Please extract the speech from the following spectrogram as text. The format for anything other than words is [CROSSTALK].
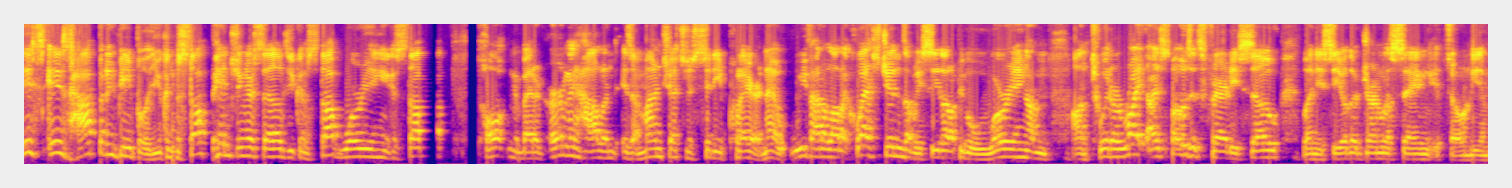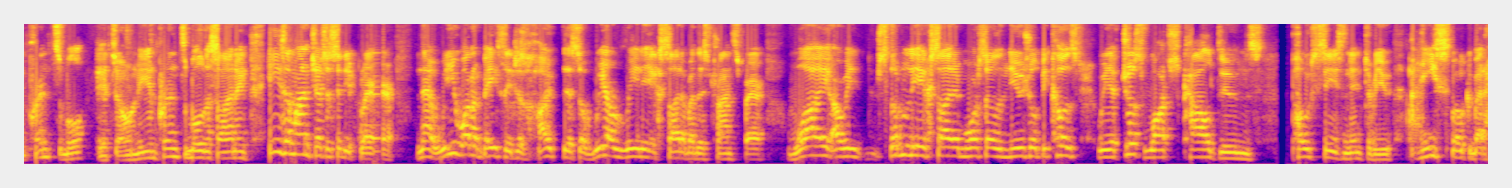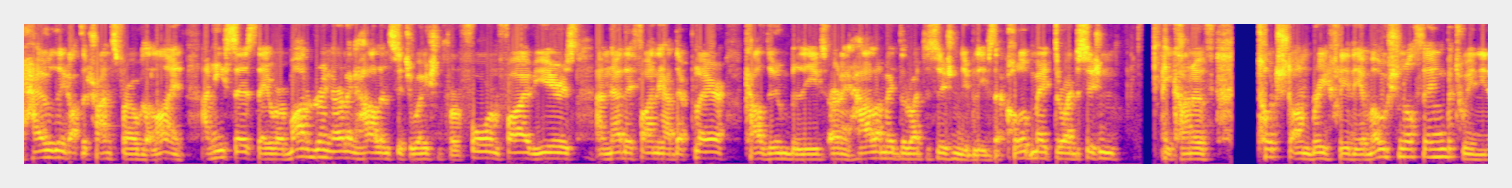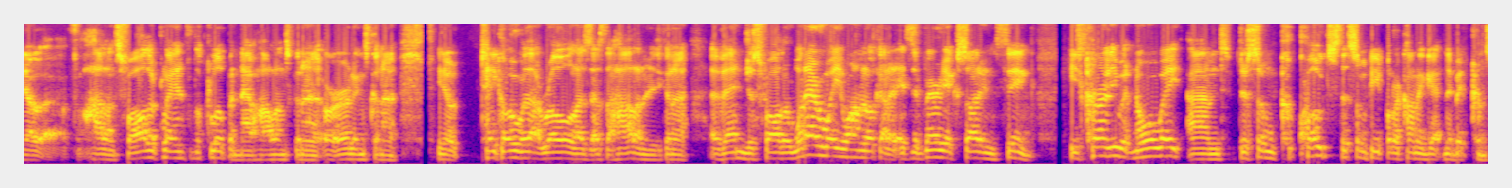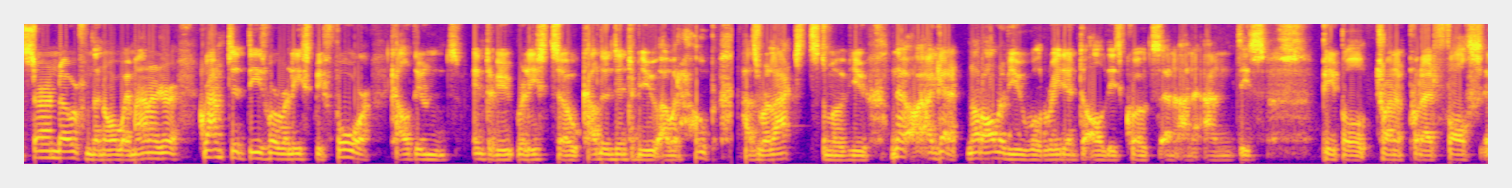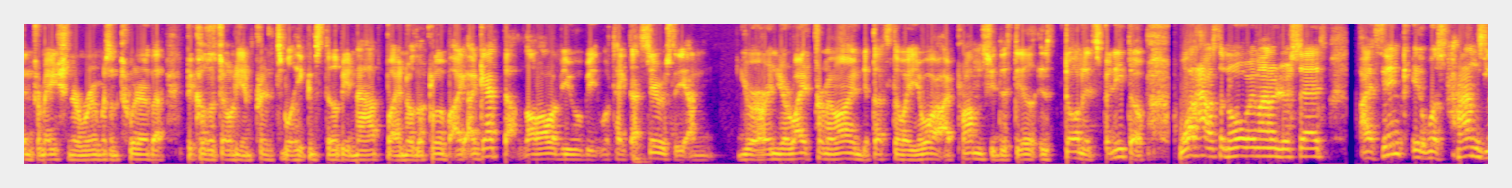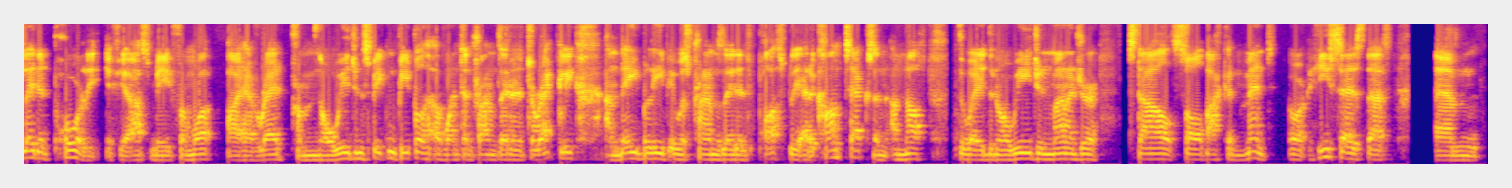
this is happening, people. You can stop pinching yourselves. You can stop worrying. You can stop talking about it. Erling Haaland is a Manchester City player. Now, we've had a lot of questions and we see a lot of people worrying on, on Twitter. Right, I suppose it's fairly so when you see other journalists saying it's only in principle. It's only in principle the signing. He's a Manchester City player. Now, we want to basically just hype this up. We are really excited by this transfer. Why are we suddenly excited more so than usual? Because we have just watched Khaldoon's post-season interview, and he spoke about how they got the transfer over the line. And he says they were monitoring Erling Haaland's situation for four and five years, and now they finally had their player. Khaldoon believes Erling Haaland made the right decision. He believes the club made the right decision. He kind of touched on briefly the emotional thing between you know uh, Haaland's father playing for the club, and now Haaland's gonna or Erling's gonna you know take over that role as as the Haaland. He's gonna avenge his father. Whatever way you want to look at it, it's a very exciting thing. He's currently with Norway, and there's some c- quotes that some people are kind of getting a bit concerned over from the Norway manager. Granted, these were released before Khaldoon's interview released, so Khaldoon's interview, I would hope, has relaxed some of you. Now, I get it. Not all of you will read into all these quotes and, and, and these people trying to put out false information or rumors on Twitter that because it's only in principle he can still be nabbed by another club. I, I get that. Not all of you will be will take that seriously, and you're in your right frame of mind if that's the way you are. I promise you, this deal is done. It's finito. What has the Norway manager said? I think it was translated poorly, if you ask me, from what I have read from Norwegian speaking people have went and translated it directly, and they believe it was translated possibly out of context and, and not the way the Norwegian manager Ståle Solbakken meant. Or he says that um,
